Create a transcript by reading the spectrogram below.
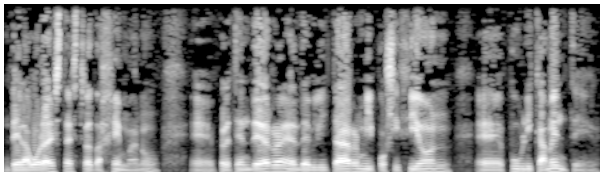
de, elaborar esta estratagema, ¿no? Eh, pretender eh, debilitar mi posición eh, públicamente.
